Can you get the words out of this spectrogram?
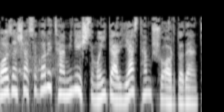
بازنشستگان تامین اجتماعی در یزد هم شعار دادند.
